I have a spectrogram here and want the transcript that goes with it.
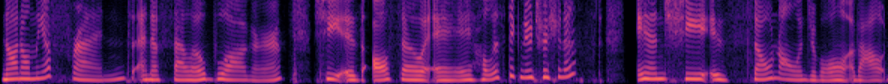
not only a friend and a fellow blogger, she is also a holistic nutritionist and she is so knowledgeable about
